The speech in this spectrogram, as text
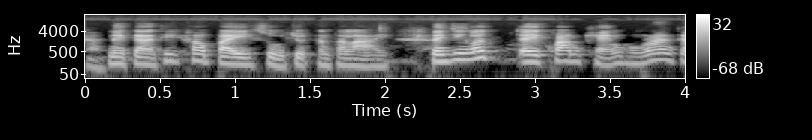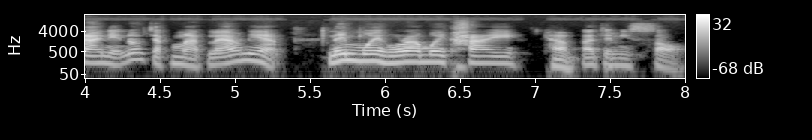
ครับในการที่เข้าไปสู่จุดอันตราย แต่จริงๆแล้วไอ้ความแข็งของร่างกายเนี่ยนอกจากหมัดแล้วเนี่ย ในมวยของเรามวยไทยครับเราจะมีศอก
